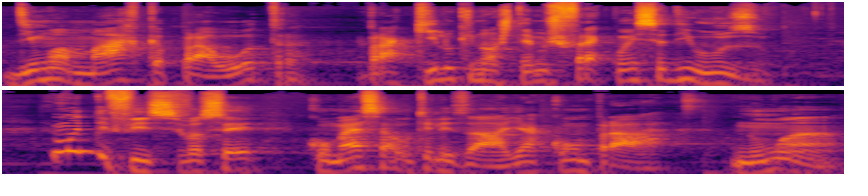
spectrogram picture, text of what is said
de uma marca para outra para aquilo que nós temos frequência de uso. É muito difícil se você começa a utilizar e a comprar numa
